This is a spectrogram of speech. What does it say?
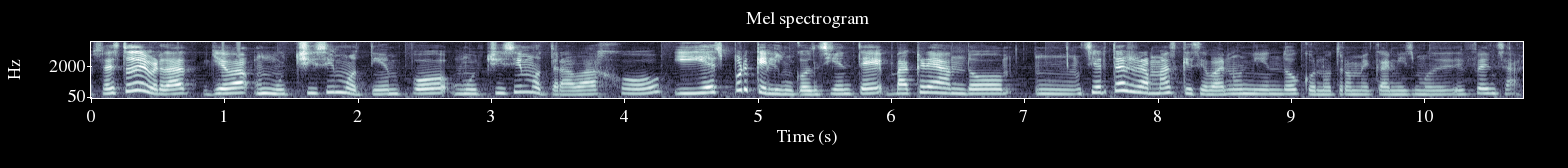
O sea, esto de verdad lleva muchísimo tiempo, muchísimo trabajo y es porque el inconsciente va creando mmm, ciertas ramas que se van uniendo con otro mecanismo de defensa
